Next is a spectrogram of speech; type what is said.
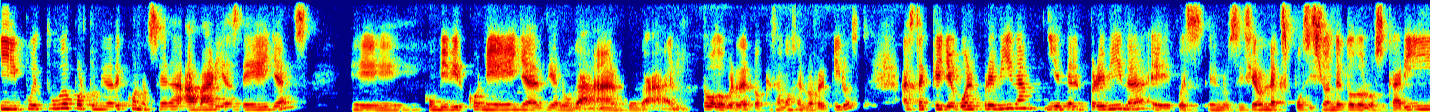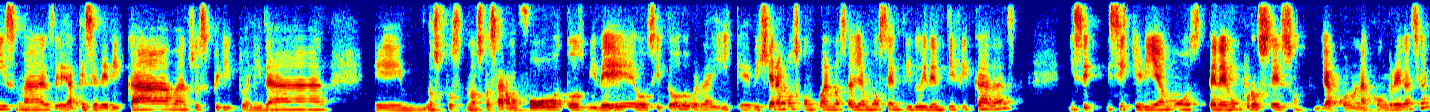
Y pues tuve oportunidad de conocer a, varias de ellas. Eh, convivir con ellas, dialogar, jugar y todo, ¿verdad? Lo que hacemos en los retiros, hasta que llegó el Previda y en el Previda eh, pues eh, nos hicieron la exposición de todos los carismas, a qué se dedicaban, su espiritualidad, nos, pues, nos pasaron fotos, videos y todo, ¿verdad? Y que dijéramos con cuál nos habíamos sentido identificadas y si, si queríamos tener un proceso ya con una congregación.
